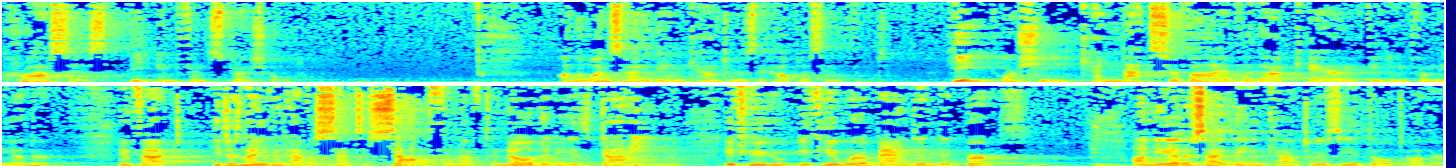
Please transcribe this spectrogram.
crosses the infant's threshold. On the one side of the encounter is the helpless infant. He or she cannot survive without care and feeding from the other. In fact, he does not even have a sense of self enough to know that he is dying if he, if he were abandoned at birth. On the other side of the encounter is the adult other.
